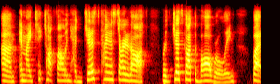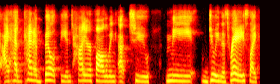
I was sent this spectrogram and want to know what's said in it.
Um, and my TikTok following had just kind of started off, was just got the ball rolling. But I had kind of built the entire following up to me doing this race, like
